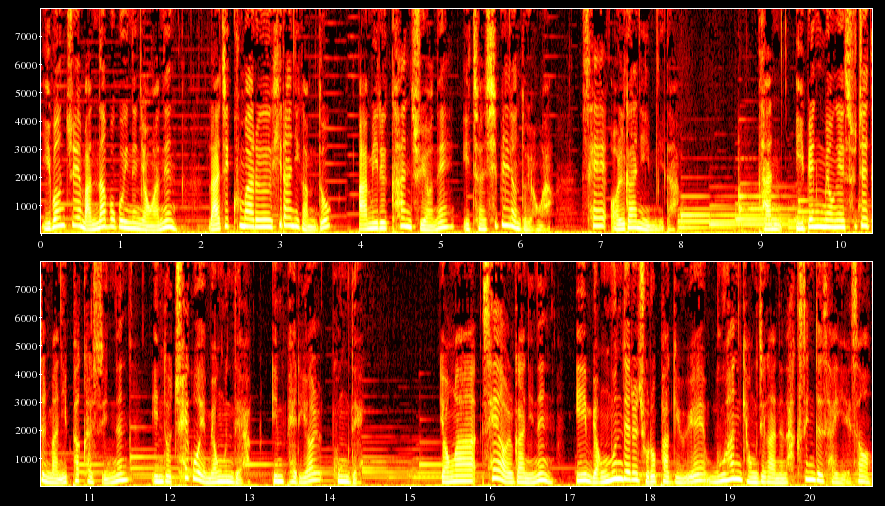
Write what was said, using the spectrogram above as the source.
이번 주에 만나보고 있는 영화는 라지쿠마르 히라니 감독, 아미르 칸 주연의 2011년도 영화 새 얼간이입니다. 단 200명의 수재들만 입학할 수 있는 인도 최고의 명문대학 임페리얼 공대. 영화 세 얼간이는 이 명문대를 졸업하기 위해 무한 경쟁하는 학생들 사이에서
